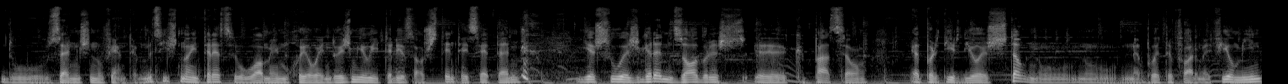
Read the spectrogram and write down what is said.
dos anos 90. Mas isto não interessa, o homem morreu em 2013 aos 77 anos e as suas grandes obras eh, que passam a partir de hoje estão no- no- na plataforma Filmin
